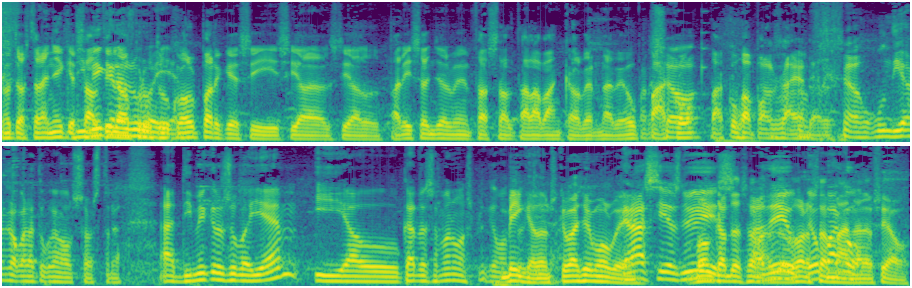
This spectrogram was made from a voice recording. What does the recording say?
No t'estranyi que saltin el protocol perquè si, si, el, si el Paris Saint-Germain fa saltar la banca al Bernabéu, Per Paco, això- Paco va pels aires. Algun dia acabarà tocant el sostre. Uh, dimecres ho veiem i el cap de setmana ho expliquem. Vinga, doncs que vagi molt bé. Gràcies, Lluís. Bon cap de setmana. Adéu. Bona Adéu, setmana. Adéu-siau.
